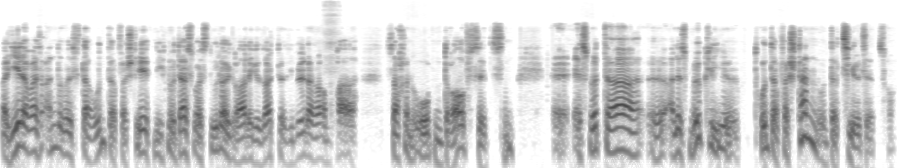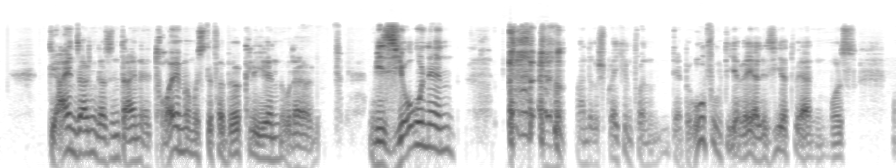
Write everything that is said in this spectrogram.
weil jeder was anderes darunter versteht. Nicht nur das, was du da gerade gesagt hast. Ich will da noch ein paar Sachen oben draufsetzen. Äh, es wird da äh, alles Mögliche drunter verstanden unter Zielsetzung. Die einen sagen, das sind deine Träume, musst du verwirklichen oder Visionen. Andere sprechen von der Berufung, die realisiert werden muss. Äh,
